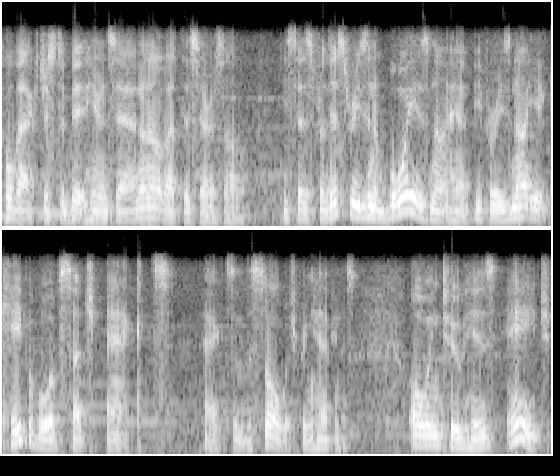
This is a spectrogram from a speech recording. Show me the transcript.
pull back just a bit here and say, I don't know about this, Aristotle. He says, For this reason a boy is not happy, for he is not yet capable of such acts, acts of the soul which bring happiness, owing to his age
